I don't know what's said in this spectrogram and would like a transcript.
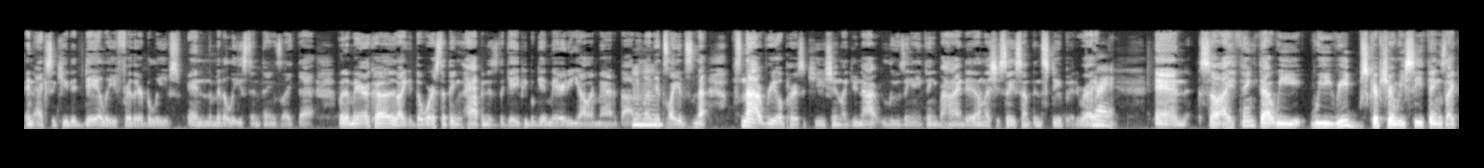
and executed daily for their beliefs in the Middle East and things like that. But America, like the worst that things happen is the gay people get married and y'all are mad about it. Like Mhm. it's like it's not it's not real persecution. Like you're not losing anything behind it unless you say something stupid, right? Right. And so I think that we we read scripture and we see things like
